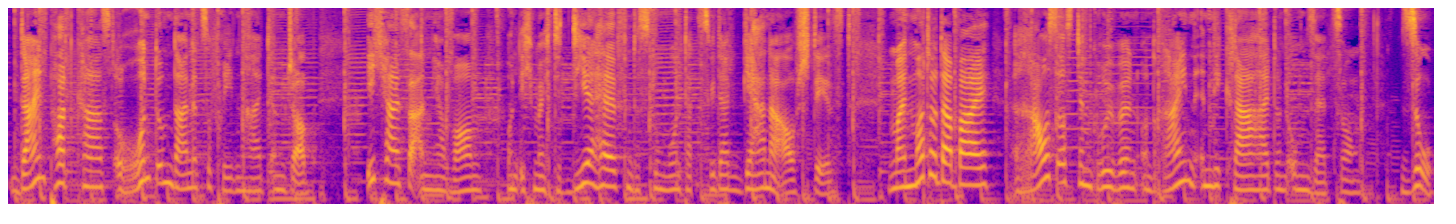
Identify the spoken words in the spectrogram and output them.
dein Podcast rund um deine Zufriedenheit im Job. Ich heiße Anja Worm und ich möchte dir helfen, dass du montags wieder gerne aufstehst. Mein Motto dabei, raus aus dem Grübeln und rein in die Klarheit und Umsetzung. So,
